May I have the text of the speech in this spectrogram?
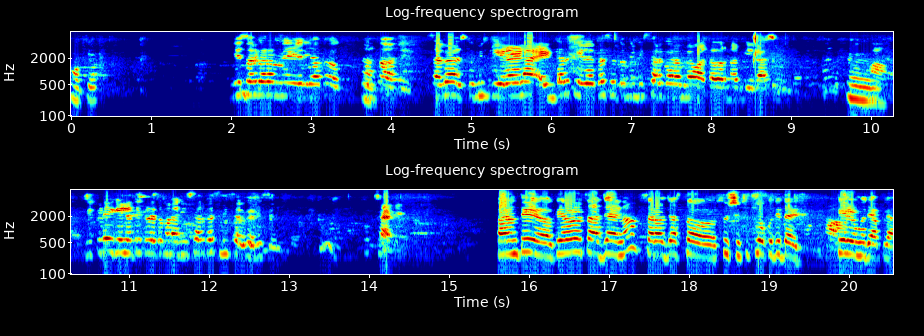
ओके निसर्गरम्य एरिया कोणता आहे. सगळंच. तुम्ही केरळला एंटर केलं तसं तुम्ही निसर्गरम्य वातावरणात गेला असं म्हणता हम्म. हा. जिकडे गेलं तिकडे तुम्हाला निसर्गच निसर्ग दिसेल. खूप छान आहे. कारण ते अं, केरळचं राज्य आहे ना सर्वात जास्त सुशिक्षित लोक तिथे आहेत. हा. केरळमध्ये आपल्या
